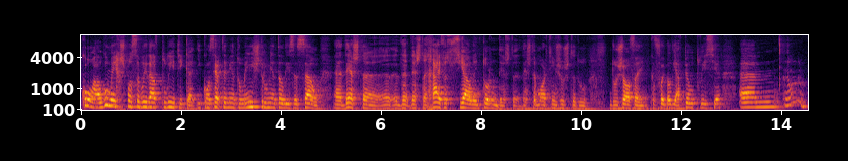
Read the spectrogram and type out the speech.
com alguma irresponsabilidade política e com certamente uma instrumentalização uh, desta, uh, desta raiva social em torno desta, desta morte injusta do, do jovem que foi baleado pela polícia, um, não,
